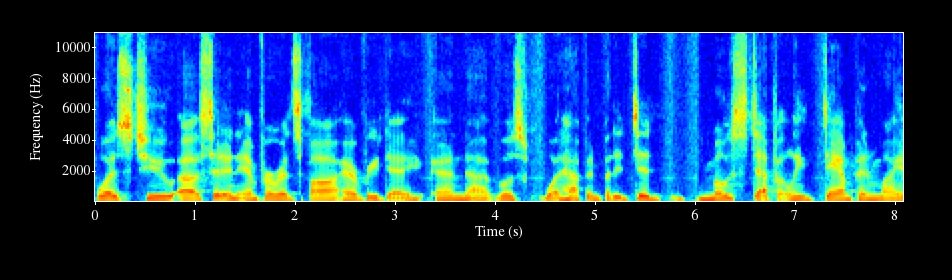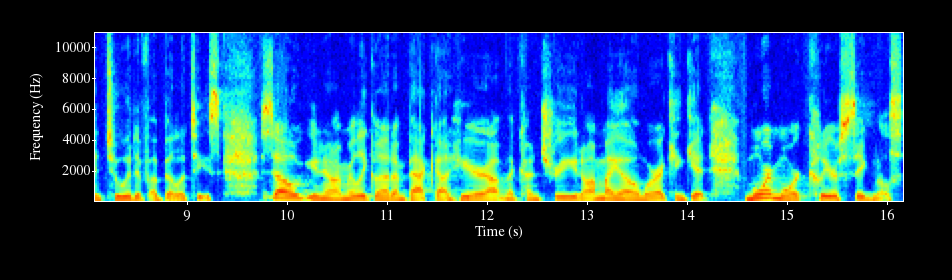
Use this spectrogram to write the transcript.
was to uh, sit in infrared spa every day. And that was what happened. But it did most definitely dampen my intuitive abilities. So, you know, I'm really glad I'm back out here, out in the country, you know, on my own where I can get more and more clear signals.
